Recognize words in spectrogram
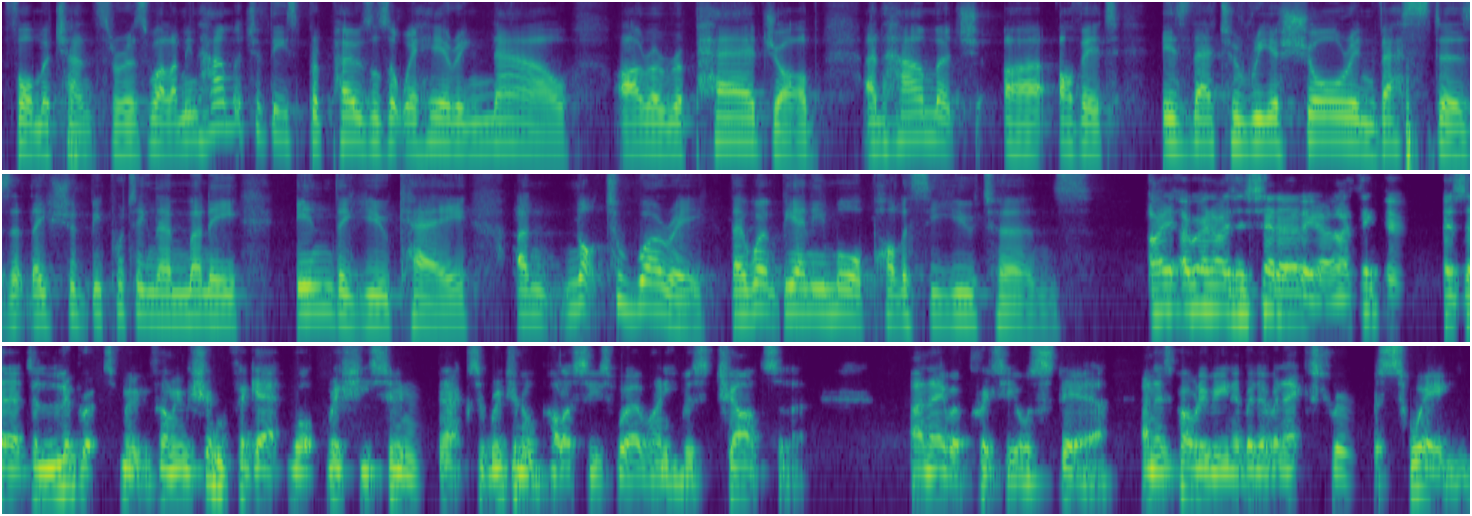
former Chancellor as well. I mean, how much of these proposals that we're hearing now are a repair job and how much uh, of it is there to reassure investors that they should be putting their money in the UK and not to worry, there won't be any more policy U turns? I, I mean, as I said earlier, I think there's a deliberate move. I mean, we shouldn't forget what Rishi Sunak's original policies were when he was Chancellor, and they were pretty austere. And there's probably been a bit of an extra swing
